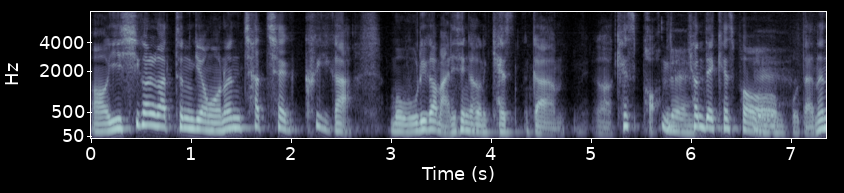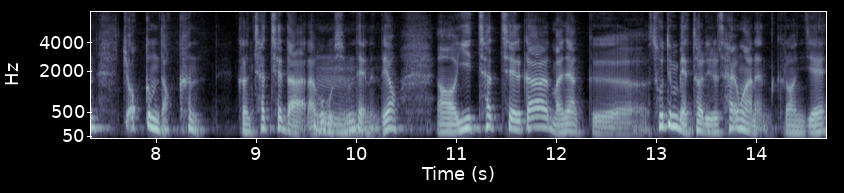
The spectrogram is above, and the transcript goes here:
어, 이 Seagull 같은 경우는 차체 크기가 뭐 우리가 많이 생각하는 캐스, 그러니까 어, 캐스퍼, 네. 현대 캐스퍼보다는 조금 더 큰 그런 차체다라고 음. 보시면 되는데요. 어, 이 차체가 만약 그 소듐 배터리를 사용하는 그런 이제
